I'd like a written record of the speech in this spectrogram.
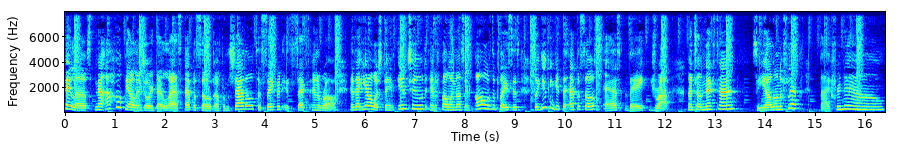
Hey loves, now I hope y'all enjoyed that last episode of From Shadow to Sacred is Sex and Raw, and that y'all are staying in tuned and following us in all of the places so you can get the episodes as they drop. Until next time, see y'all on the flip. Bye for now.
